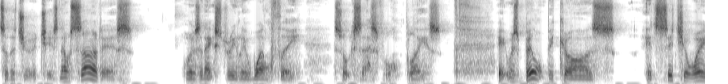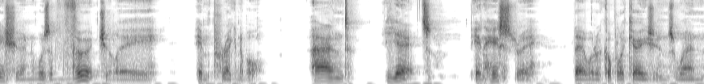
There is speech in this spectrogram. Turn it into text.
to the churches. Now, Sardis was an extremely wealthy, successful place. It was built because its situation was virtually impregnable. And yet, in history, there were a couple of occasions when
